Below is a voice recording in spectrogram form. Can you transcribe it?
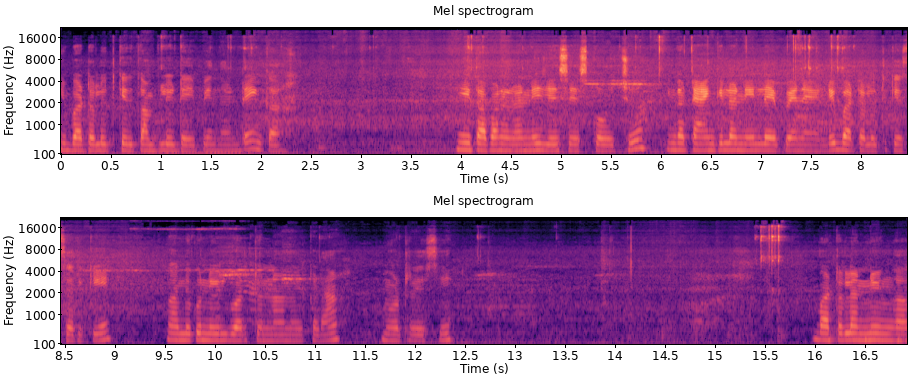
ఈ బట్టలు ఉతికేది కంప్లీట్ అయిపోయిందంటే ఇంకా మిగతా పనులన్నీ చేసేసుకోవచ్చు. ఇంకా ట్యాంకీలో నీళ్ళు అయిపోయినాయండి బట్టలు ఉతికేసరికి. అందుకు నీళ్ళు పడుతున్నాను ఇక్కడ మోటర్ వేసి. బట్టలన్నీ ఇంకా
